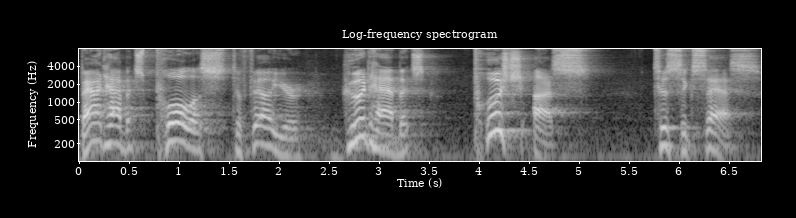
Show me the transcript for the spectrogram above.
Bad habits pull us to failure, good habits push us to success.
